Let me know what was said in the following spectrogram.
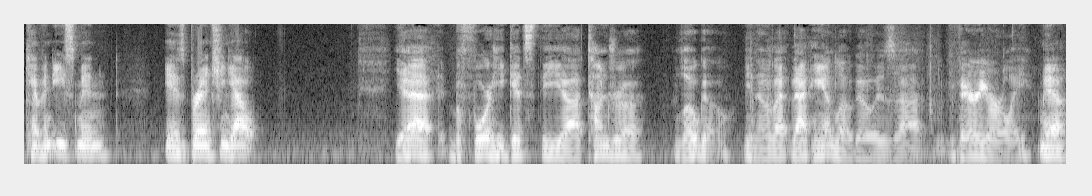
Kevin Eastman is branching out. Yeah, before he gets the uh, Tundra logo, you know that that hand logo is uh, very early. Yeah,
